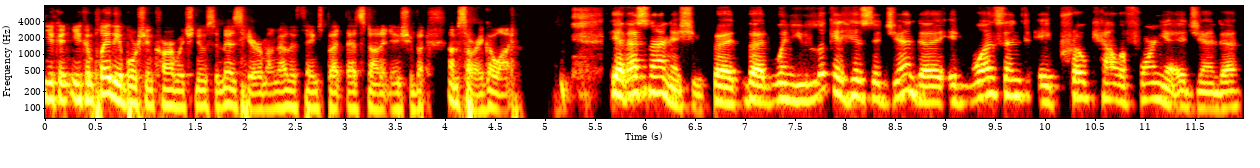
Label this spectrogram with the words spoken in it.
you can you can play the abortion card, which Newsom is here, among other things, but that's not an issue. But I'm sorry, go on. Yeah, that's not an issue. But but when you look at his agenda, it wasn't a pro-California agenda.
